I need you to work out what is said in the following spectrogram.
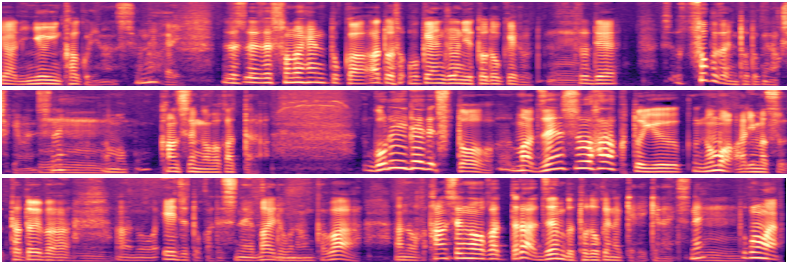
やはり入院隔離なんですよね。はい、でその辺とか、あと保健所に届ける、それで即座に届けなくちゃいけないんですね、もう感染が分かったら。5類でですと、まあ、全数把握というのもあります。例えば、あの、エイズとかですね、梅毒なんかは、あの、感染が分かったら全部届けなきゃいけないんですね。ところが、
